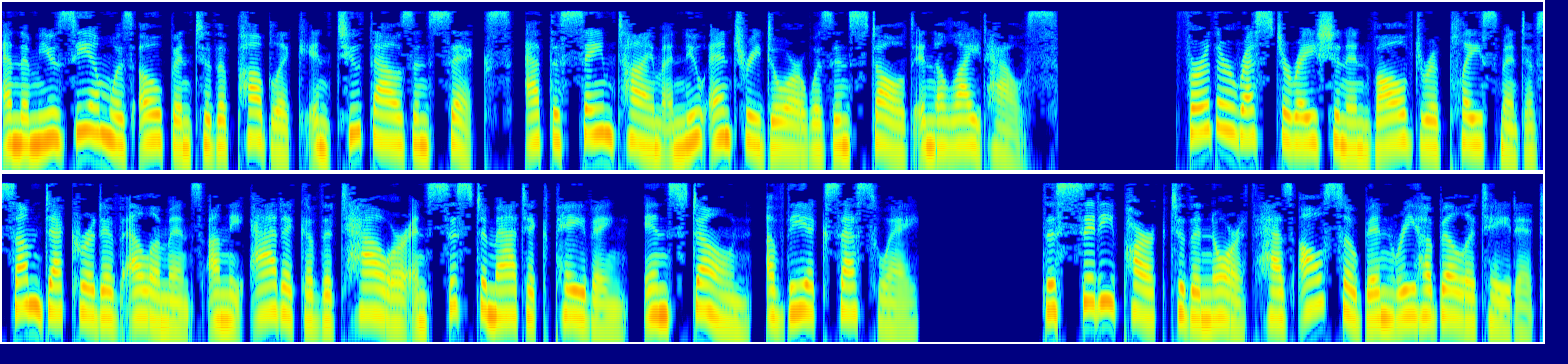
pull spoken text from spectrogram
and the museum was opened to the public in 2006. At the same time a new entry door was installed in the lighthouse. Further restoration involved replacement of some decorative elements on the attic of the tower and systematic paving, in stone, of the accessway. The city park to the north has also been rehabilitated.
